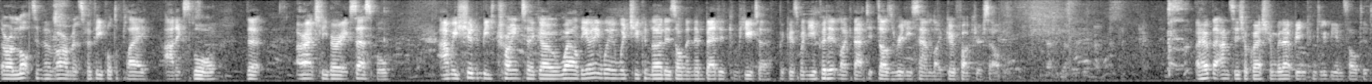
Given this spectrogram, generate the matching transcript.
There are lots of environments for people to play and explore that are actually very accessible. And we shouldn't be trying to go, well, the only way in which you can learn is on an embedded computer, because when you put it like that, it does really sound like go fuck yourself. I hope that answers your question without being completely insulted.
